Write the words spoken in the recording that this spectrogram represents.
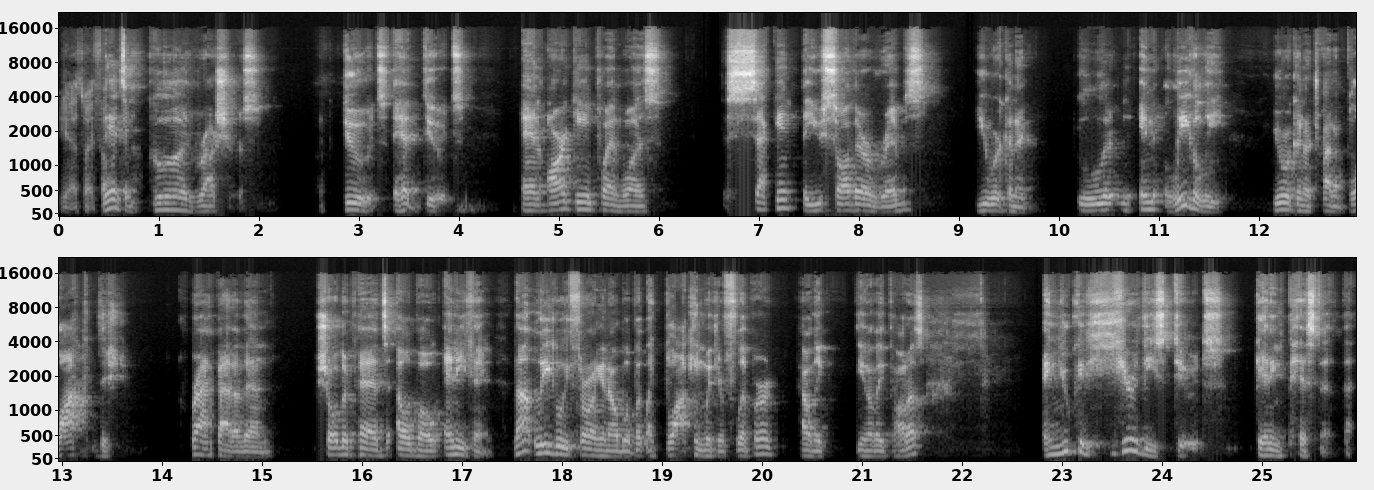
Yeah, that's what I thought. They had some good rushers, dudes. They had dudes, and our game plan was the second that you saw their ribs, you were gonna lit- in legally, you were gonna try to block the crap out of them, shoulder pads, elbow, anything. Not legally throwing an elbow, but like blocking with your flipper. How they, you know, they taught us, and you could hear these dudes getting pissed at that.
